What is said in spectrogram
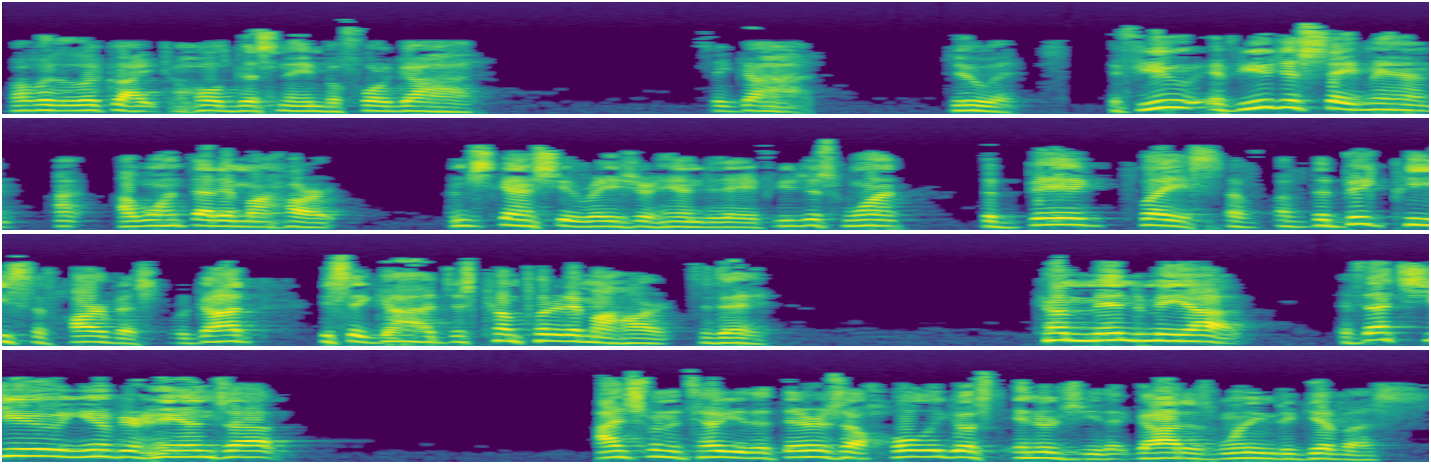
What would it look like to hold this name before God? Say, God, do it. If you if you just say, man, I, I want that in my heart, I'm just going to ask you to raise your hand today. If you just want the big place of, of the big piece of harvest where God, you say, God, just come put it in my heart today. Come mend me up. If that's you and you have your hands up, I just want to tell you that there is a Holy Ghost energy that God is wanting to give us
